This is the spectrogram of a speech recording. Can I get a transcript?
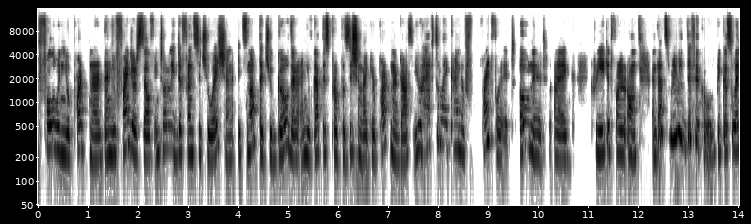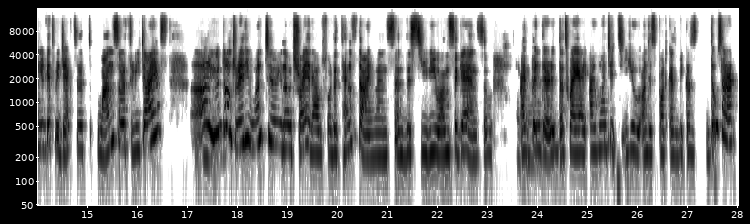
following your partner then you find yourself in totally different situation it's not that you go there and you've got this proposition like your partner does you have to like kind of fight for it own it like create it for your own and that's really difficult because when you get rejected once or three times uh, mm-hmm. you don't really want to you know try it out for the 10th time and send the cv once again so. I've been there. That's why I, I wanted you on this podcast because those are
